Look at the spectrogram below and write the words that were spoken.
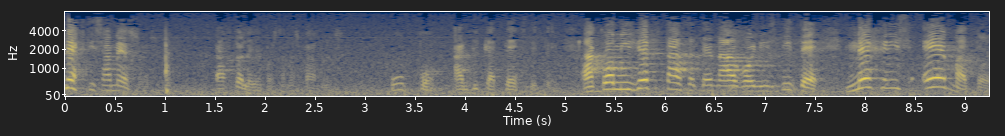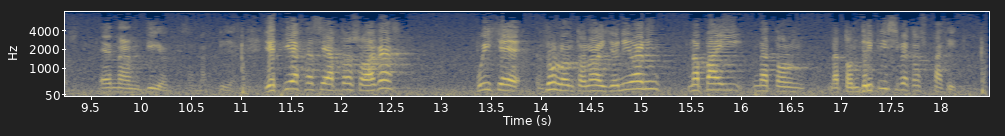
πέφτεις αμέσως αυτό λέει ο Απόστολος Παύλος ούπο αντικατέστητε. Ακόμη δεν φτάσατε να αγωνιστείτε μέχρι αίματος εναντίον της αμαρτίας. Γιατί έφτασε αυτός ο αγάς που είχε δούλον τον Άγιον Ιωάννη να πάει να τον, να τον τρυπήσει με το σπαθί του.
